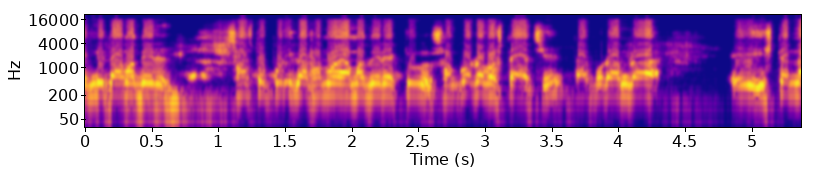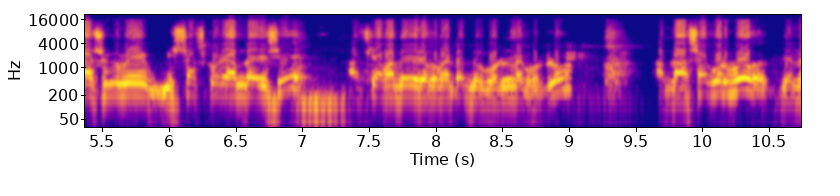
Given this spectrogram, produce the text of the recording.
এমনিতে আমাদের স্বাস্থ্য পরিকাঠামোয় আমাদের একটু সংকট অবস্থায় আছে, তারপরে আমরা এই ইস্টার্ন নার্সিংহোমে বিশ্বাস করে আমরা এসে আজকে আমাদের এরকম একটা দুর্ঘটনা ঘটলো। আমরা আশা করব যেন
